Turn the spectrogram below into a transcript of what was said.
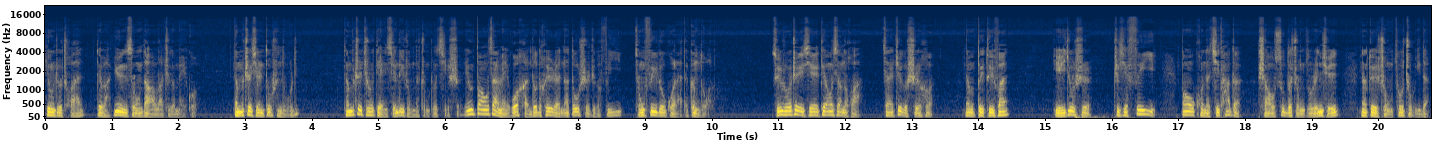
用这个船，对吧，运送到了这个美国。那么这些人都是奴隶。那么这就是典型的一种的种族歧视，因为包括在美国很多的黑人呢都是这个非裔，从非洲过来的更多了。所以说这些雕像的话，在这个时候，那么被推翻，也就是这些非裔，包括呢其他的少数的种族人群，那对种族主义的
